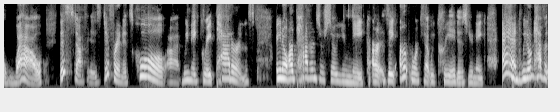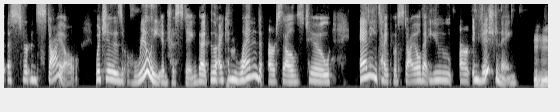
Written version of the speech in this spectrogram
wow, this stuff is different. It's cool. Uh, we make great patterns. You know, our patterns are so unique. Our the artwork that we create is unique, and we don't have a, a certain style which is really interesting that I can lend ourselves to any type of style that you are envisioning. hmm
